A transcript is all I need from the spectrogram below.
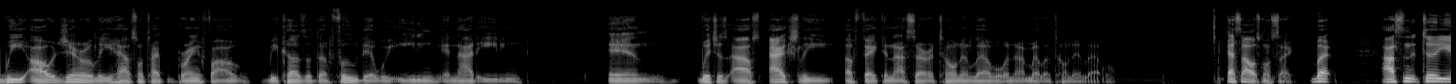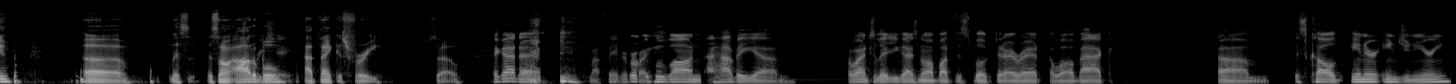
we all generally have some type of brain fog because of the food that we're eating and not eating, and which is actually affecting our serotonin level and our melatonin level. That's all I was gonna say. But I'll send it to you. Uh, it's it's on Audible. I think it's free. So I got a My favorite before we move on. I have a um, I wanted to let you guys know about this book that I read a while back. Um, it's called Inner Engineering,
